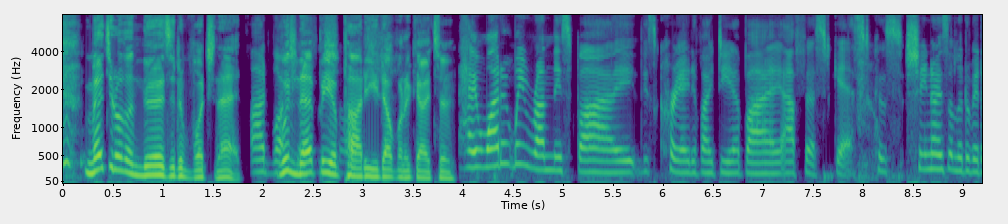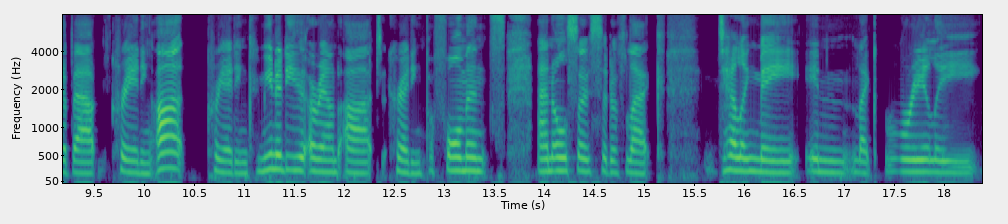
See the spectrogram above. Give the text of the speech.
Imagine all the nerds that have watched that. I'd watch Wouldn't that be a sure. party you don't want to go to? Hey, why don't we run this by this creative idea by our first guest? Because she knows a little bit about creating art, creating community around art, creating performance, and also sort of like telling me in like really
